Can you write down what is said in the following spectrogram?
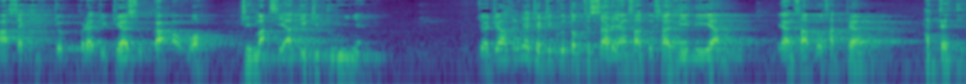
fasik hidup berarti dia suka Allah dimaksiati di buminya. Jadi akhirnya jadi kutub besar yang satu sadiliyah, yang satu hadda haddadi.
